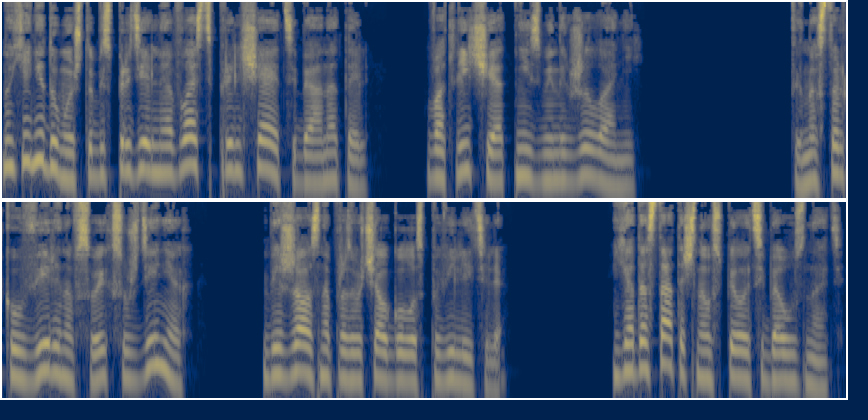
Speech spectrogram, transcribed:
Но я не думаю, что беспредельная власть прельщает тебя, Анатель, в отличие от низменных желаний. «Ты настолько уверена в своих суждениях?» — безжалостно прозвучал голос повелителя. «Я достаточно успела тебя узнать.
